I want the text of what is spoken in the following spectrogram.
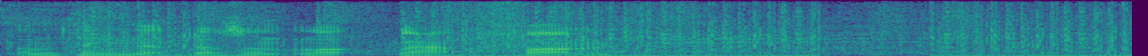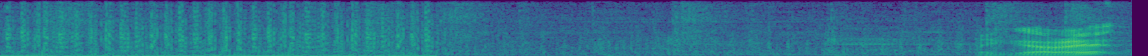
Something that doesn't look that fun. I got it.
